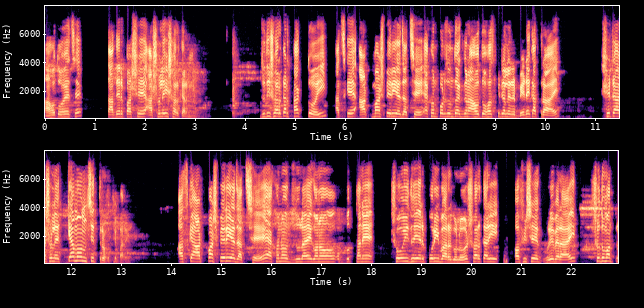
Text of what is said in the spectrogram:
আহত হয়েছে, তাদের পাশে আসলেই সরকার নেই। যদি সরকার থাকতোই, আজকে আট মাস পেরিয়ে যাচ্ছে, এখন পর্যন্ত একজন আহত হসপিটালের বেডে কাতরায়, সেটা আসলে কেমন চিত্র হতে পারে? আজকে আট মাস পেরিয়ে যাচ্ছে, এখনও জুলাই গণ অভ্যুত্থানে শহীদের পরিবারগুলো সরকারি অফিসে ঘুরে বেড়ায়, শুধুমাত্র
